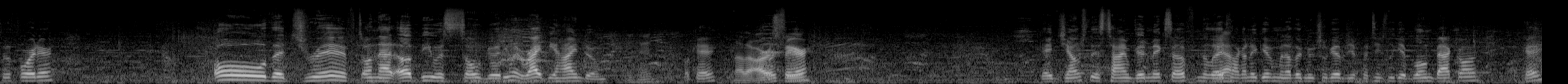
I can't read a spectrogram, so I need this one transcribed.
to the forward air. Oh, the drift on that up B was so good. He went right behind him. Mhm. Okay. Another Aura Sphere. Artisphere. Okay, jumps this time. Good mix up from the ledge. Yeah. Not going to give him another neutral give to potentially get blown back on. Okay.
